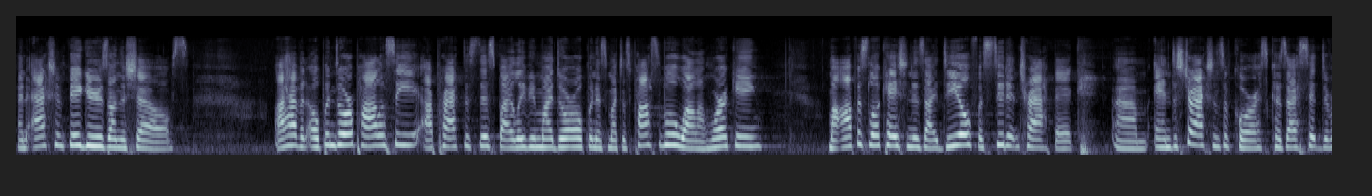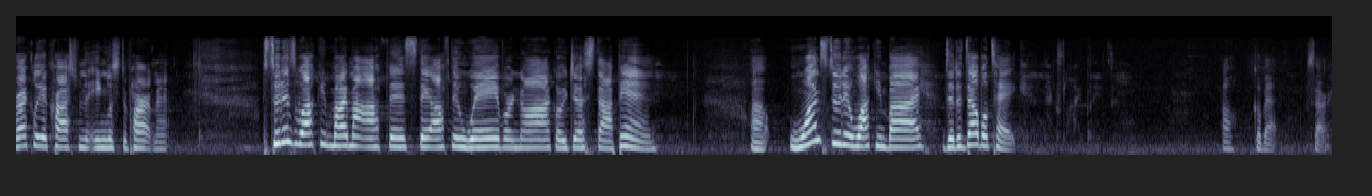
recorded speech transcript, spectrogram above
and action figures on the shelves. I have an open door policy. I practice this by leaving my door open as much as possible while I'm working. My office location is ideal for student traffic um, and distractions, of course, because I sit directly across from the English department. Students walking by my office, they often wave or knock or just stop in. Uh, one student walking by did a double take. Next slide, please. Oh, go back, sorry.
